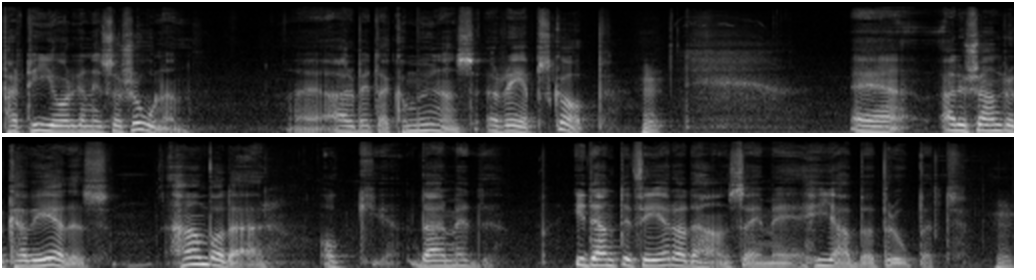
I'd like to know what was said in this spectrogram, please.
partiorganisationen. Eh, arbetarkommunens repskap. Mm. Eh, Alejandro Caviedes, han var där. Och därmed identifierade han sig med hijab-uppropet. Mm.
